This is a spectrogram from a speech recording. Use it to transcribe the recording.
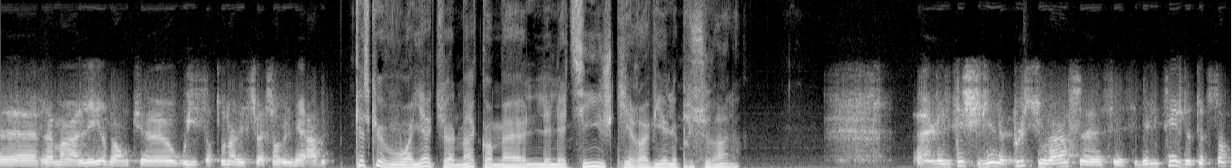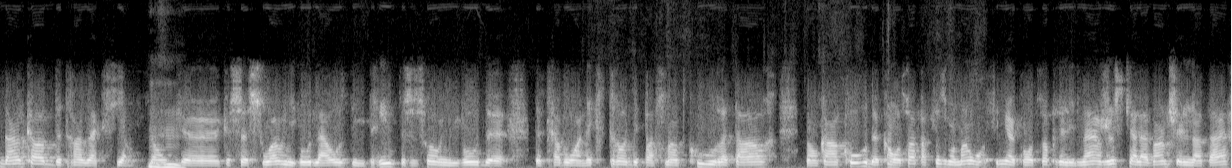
euh, vraiment lire. Donc, euh, oui, surtout dans des situations vulnérables. Qu'est-ce que vous voyez actuellement comme euh, le litige qui revient le plus souvent? Là? Le litige qui vient le plus souvent, c'est des litiges de toutes sortes dans le cadre de transactions. Donc, Mhm. euh, que ce soit au niveau de la hausse des prix ou que ce soit au niveau de, de travaux en extra, dépassement de coûts, retard. Donc, en cours de contrat, à partir du moment où on signe un contrat préliminaire jusqu'à la vente chez le notaire,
